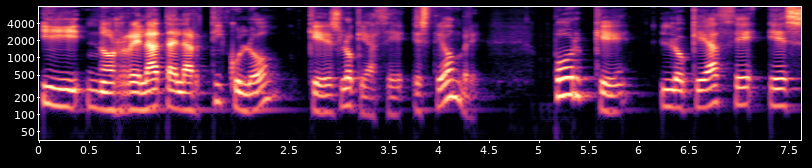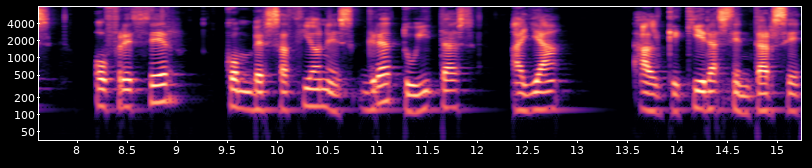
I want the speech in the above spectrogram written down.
y nos relata el artículo qué es lo que hace este hombre porque lo que hace es ofrecer conversaciones gratuitas allá al que quiera sentarse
